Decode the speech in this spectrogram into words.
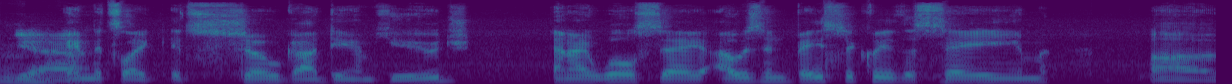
Mhm. Yeah. and it's like it's so goddamn huge. And I will say I was in basically the same uh,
